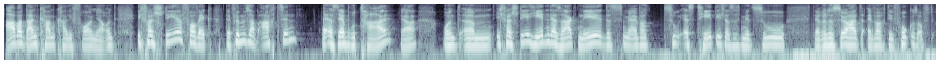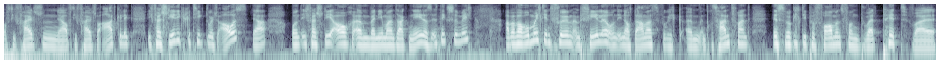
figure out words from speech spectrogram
Aber dann kam California. Und ich verstehe vorweg, der Film ist ab 18, er ist sehr brutal, ja. Und ähm, ich verstehe jeden, der sagt, nee, das ist mir einfach zu ästhetisch, das ist mir zu. Der Regisseur hat einfach den Fokus auf, auf die falschen, ja, auf die falsche Art gelegt. Ich verstehe die Kritik durchaus, ja, und ich verstehe auch, ähm, wenn jemand sagt, nee, das ist nichts für mich. Aber warum ich den Film empfehle und ihn auch damals wirklich ähm, interessant fand, ist wirklich die Performance von Brad Pitt, weil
